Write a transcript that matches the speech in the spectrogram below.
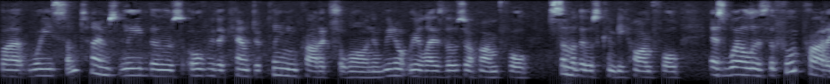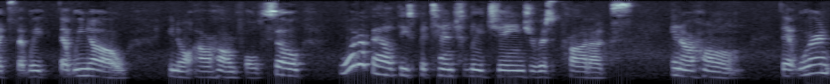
but we sometimes leave those over-the-counter cleaning products alone, and we don't realize those are harmful. Some of those can be harmful, as well as the food products that we, that we know you know, are harmful. So, what about these potentially dangerous products in our home that we're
